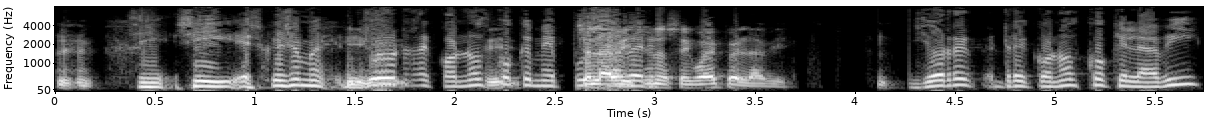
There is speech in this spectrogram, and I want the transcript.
Sí, sí, es que eso me, yo reconozco que me puse Yo la vi, yo no soy guay, pero la vi. Yo reconozco que la vi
